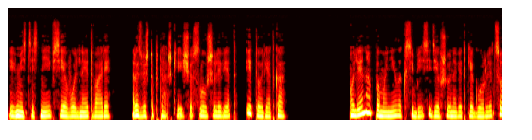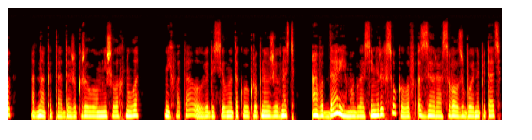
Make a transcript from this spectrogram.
и вместе с ней все вольные твари. Разве что пташки еще слушали вет, и то редко. Олена поманила к себе сидевшую на ветке горлицу, однако та даже крылом не шелохнула. Не хватало у вида сил на такую крупную живность, а вот Дарья могла семерых соколов за раз волжбой напитать.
